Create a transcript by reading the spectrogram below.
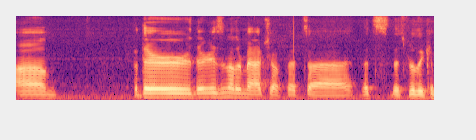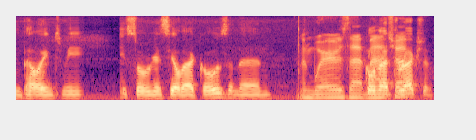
Um, but there, there is another matchup that's uh, that's that's really compelling to me. So we're gonna see how that goes, and then And where is that go in that direction.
